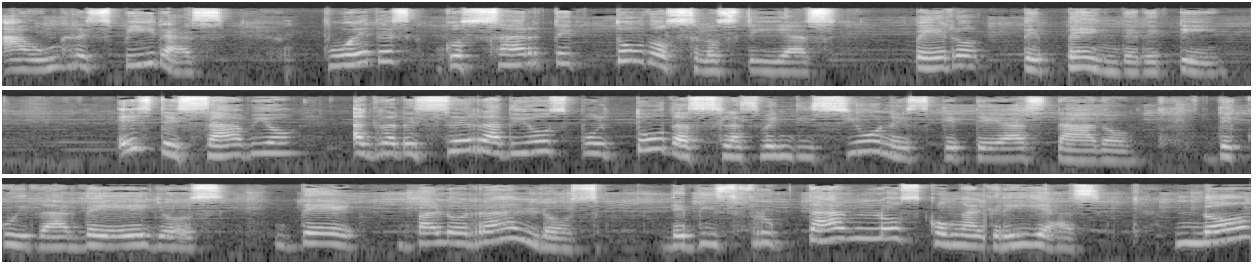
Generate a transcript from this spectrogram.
aún respiras. Puedes gozarte todos los días, pero depende de ti. Este sabio agradecer a Dios por todas las bendiciones que te has dado, de cuidar de ellos, de valorarlos, de disfrutarlos con alegrías, no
